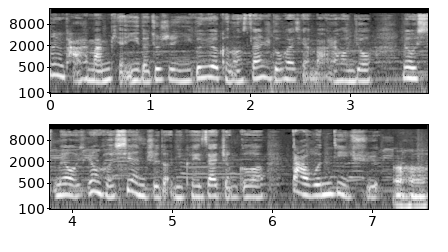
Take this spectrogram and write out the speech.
那个卡还蛮便宜的，就是一个月可能三十多块钱吧，然后你就没有没有任何限制的，你可以在整个大温地区。嗯哼。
